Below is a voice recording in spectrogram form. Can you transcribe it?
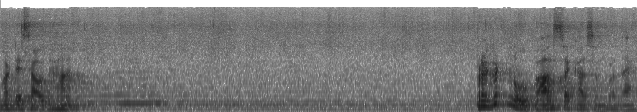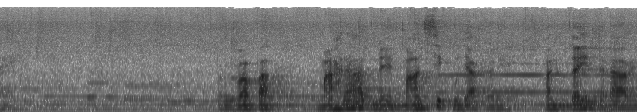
માટે સાવધાન. પ્રગટનો ઉપાસક આ સંપ્રદાય. પણ બાપા, મહારાજને માનસિક પૂજા કરે અને દહીં ધરાવે.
